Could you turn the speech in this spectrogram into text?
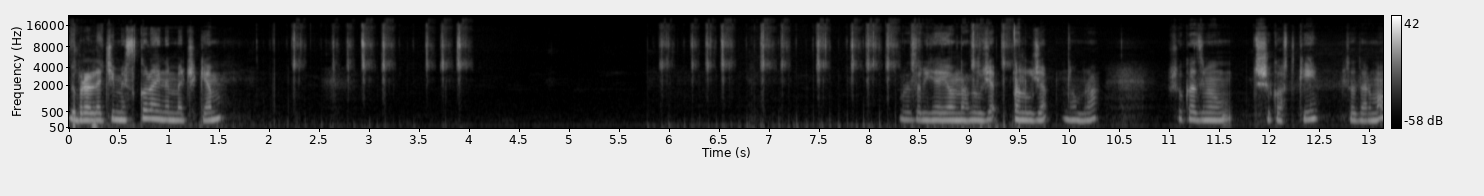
Dobra, lecimy z kolejnym meczkiem. Dobra, zabiję ją na ludzie. Na ludzie. Dobra. Przy okazji mam trzy kostki za darmo.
